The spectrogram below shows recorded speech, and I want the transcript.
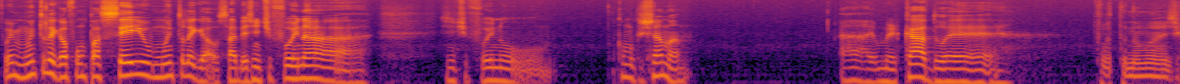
foi muito legal, foi um passeio muito legal, sabe? A gente foi na a gente foi no como que chama? Ah, o mercado é Puta, não manjo.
